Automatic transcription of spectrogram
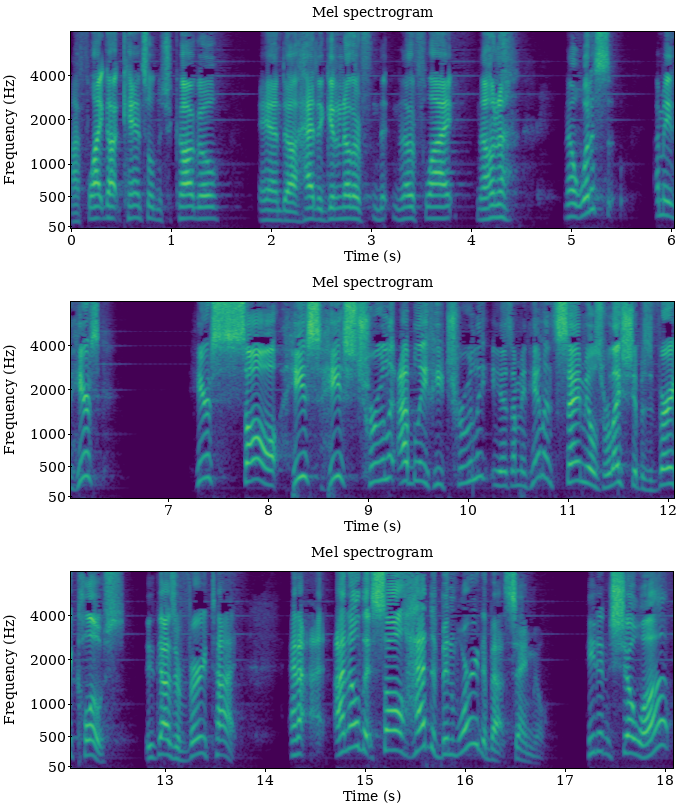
My flight got canceled in Chicago and uh, had to get another, another flight. No, no, no. What is, I mean, here's, here's Saul. He's, he's truly, I believe he truly is. I mean, him and Samuel's relationship is very close. These guys are very tight. And I, I know that Saul had to have been worried about Samuel. He didn't show up.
